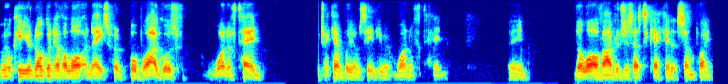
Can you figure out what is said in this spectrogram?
I mean, okay, you're not going to have a lot of nights where Bobo goes one of 10, which I can't believe I'm saying he went one of 10. I mean, the law of averages has to kick in at some point.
